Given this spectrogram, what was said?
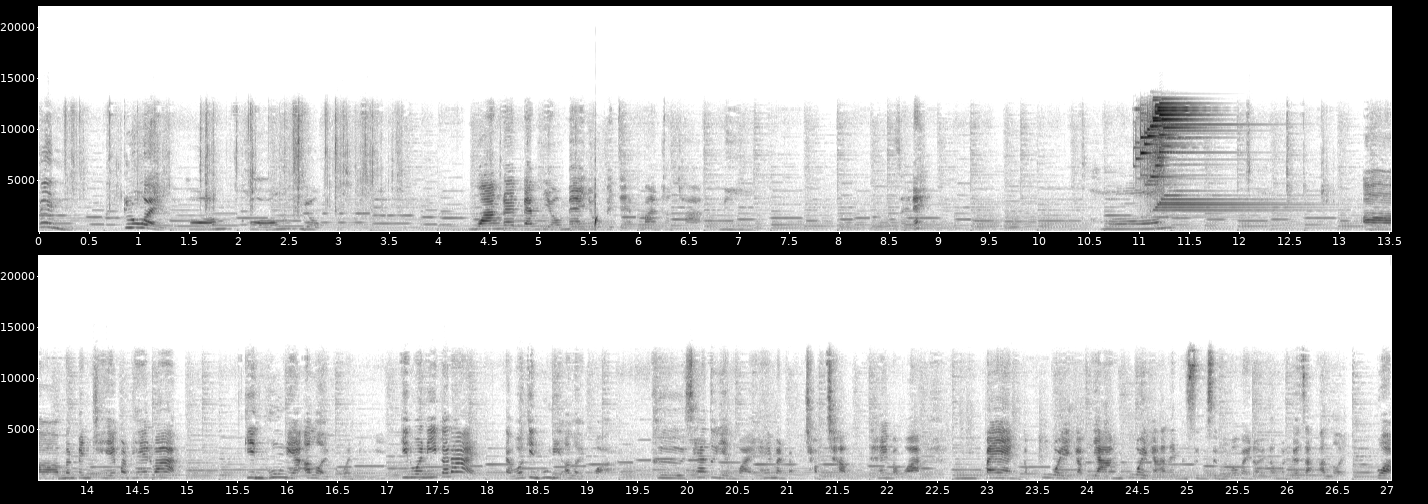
มัฟฟินกล้วยหอมของหยก วางได้แป๊บเดียวแม่ยกไปแจกบ้านข้างๆนี่ใส่ได้หอมอ่ามันเป็นเค้กประเภทว่า กินพรุ่งนี้อร่อยกว่าวันนี้ กินวันนี้ก็ได้ แต่ว่ากินพรุ่งนี้อร่อยกว่า คือแช่ตู้เย็นไว้ให้มันแบบฉ่ำๆให้แบบว่าแป้งกับกล้วยกับยางกล้วยกับอะไรมันซึมๆเข้าไปหน่อยแล้วมันก็จะอร่อยกว่า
